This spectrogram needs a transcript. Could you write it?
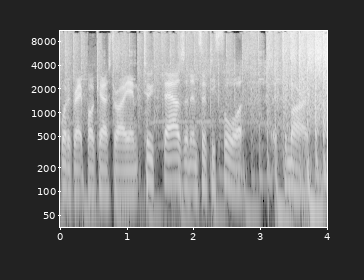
What a great podcaster I am. 2054 tomorrow.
